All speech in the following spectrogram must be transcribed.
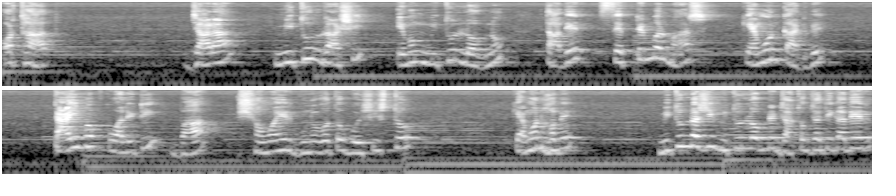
অর্থাৎ যারা মিথুন রাশি এবং মিথুন লগ্ন, তাদের সেপ্টেম্বর মাস কেমন কাটবে টাইম অফ কোয়ালিটি বা সময়ের গুণগত বৈশিষ্ট্য কেমন হবে? মিথুন রাশি, মিথুন লগ্নের জাতক জাতিকাদের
